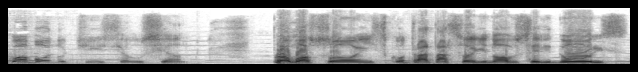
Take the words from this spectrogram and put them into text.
Com uma boa notícia, Luciano. Promoções, contratações de novos servidores,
